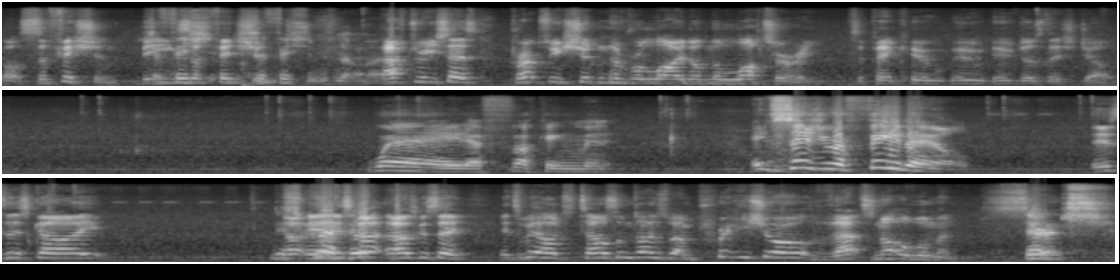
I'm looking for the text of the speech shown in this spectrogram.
Well, sufficient. Being Suffici- sufficient. Sufficient's not bad. After he says, perhaps we shouldn't have relied on the lottery to pick who, who, who does this job. Wait a fucking minute. It says you're a female. Is this guy No, yeah, this guy, I was gonna say it's a bit hard to tell sometimes, but I'm pretty sure that's not a woman. Search.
